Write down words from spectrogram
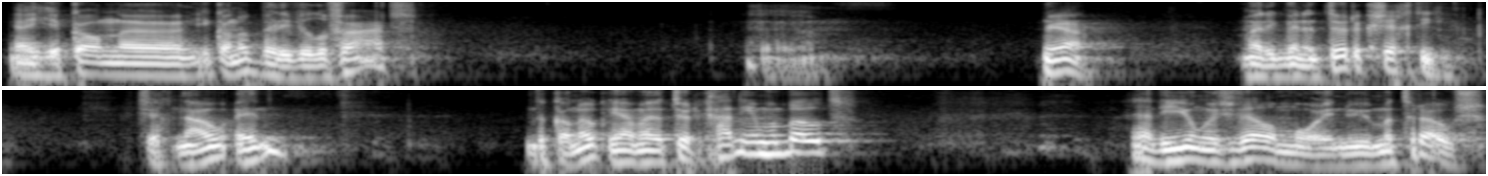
Ja, je, kan, je kan ook bij de wilde vaart. Ja, maar ik ben een Turk, zegt hij. Ik zeg, nou, en? Dat kan ook. Ja, maar de Turk gaat niet op een boot. Ja, die jongen is wel mooi, nu een matroos.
